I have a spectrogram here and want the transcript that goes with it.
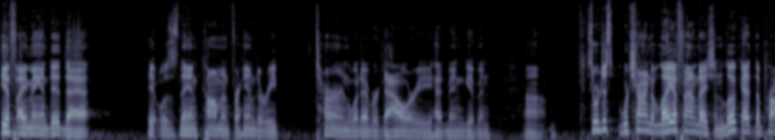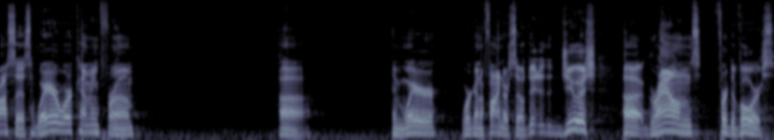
if a man did that, it was then common for him to return whatever dowry had been given. Um, so we're just we're trying to lay a foundation. Look at the process, where we're coming from, uh, and where we're going to find ourselves. The Jewish uh, grounds for divorce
